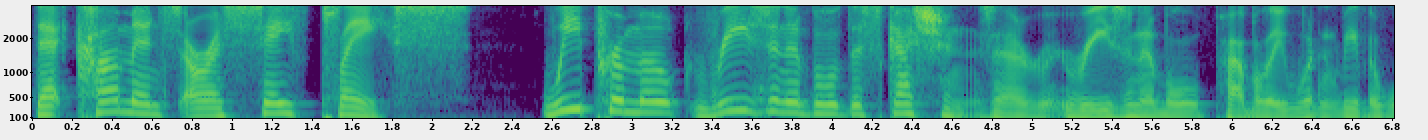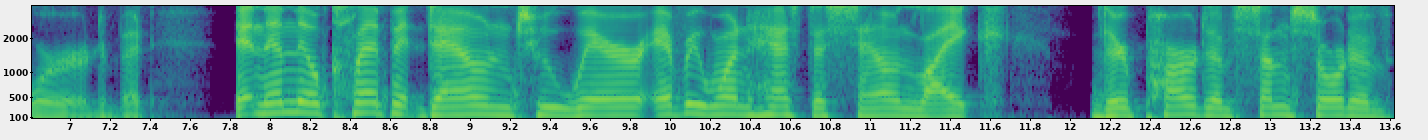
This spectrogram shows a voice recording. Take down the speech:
that comments are a safe place. We promote reasonable discussions. Uh, reasonable probably wouldn't be the word, but And then they'll clamp it down to where everyone has to sound like they're part of some sort of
